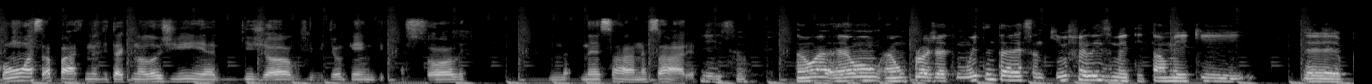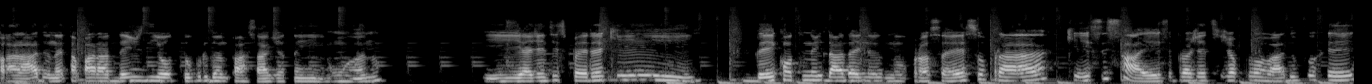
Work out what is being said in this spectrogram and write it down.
com essa parte né, de tecnologia, de jogos, de videogame, de console, nessa, nessa área. Isso. Então é, é, um, é um projeto muito interessante que infelizmente está meio que é, parado, né? Tá parado desde outubro do ano passado, já tem um ano. E a gente espera que dê continuidade aí no, no processo para que esse saia, esse projeto seja aprovado, porque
